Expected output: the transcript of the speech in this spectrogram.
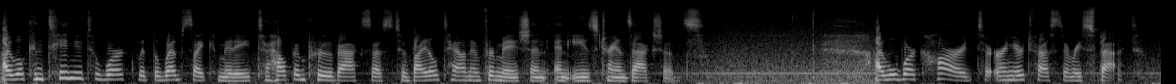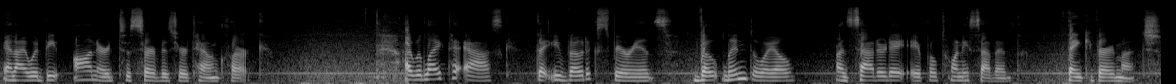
I will continue to work with the website committee to help improve access to vital town information and ease transactions. I will work hard to earn your trust and respect, and I would be honored to serve as your town clerk. I would like to ask that you vote experience, vote Lynn Doyle on Saturday, April 27th. Thank you very much.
